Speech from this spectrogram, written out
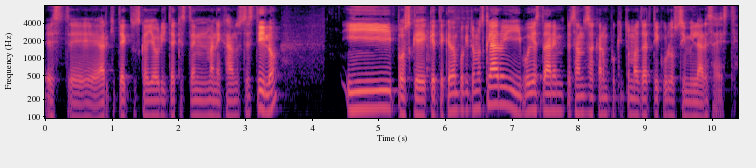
este, arquitectos que hay ahorita que estén manejando este estilo y pues que, te quede un poquito más claro y voy a estar empezando a sacar un poquito más de artículos similares a este.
